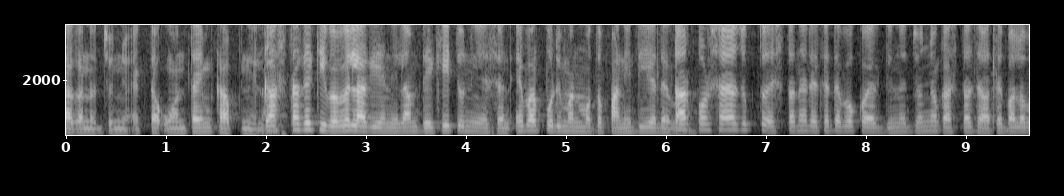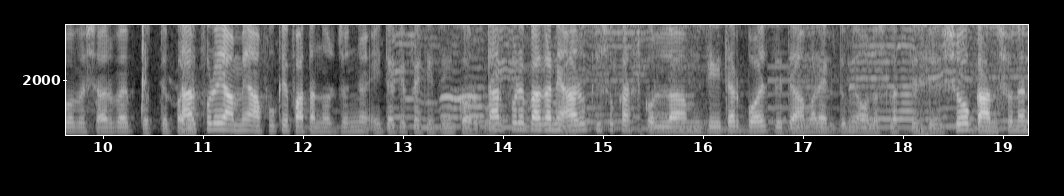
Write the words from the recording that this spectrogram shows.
লাগানোর জন্য একটা ওয়ান টাইম কাপ নিলাম। গাছটাকে কীভাবে লাগিয়ে নিলাম দেখেই তো নিয়েছেন, এবার পরিমাণ মতো পানি দিয়ে দেবো। তারপর ছায়াযুক্ত স্থানে রেখে দেবো কয়েকদিনের জন্য গাছটা যাতে ভালোভাবে সার্ভাইভ করতে পারে তারপরে আমি আপুকে পাতানোর জন্য এটাকে প্যাকেজিং করব তারপরে বাগানে আরো কিছু কাজ করলাম যেটার বয়স দিতে আমার একদমই অলস লাগতেছে সো গান শুনেন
